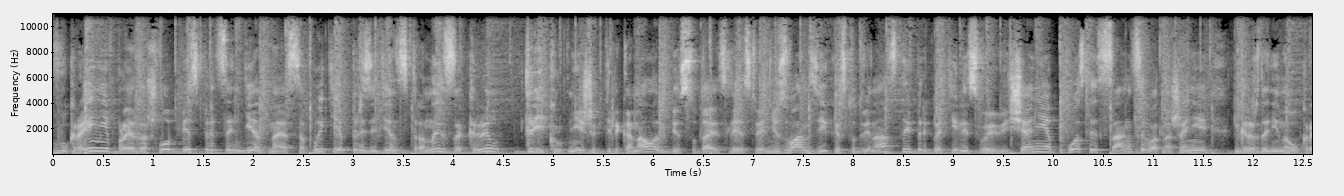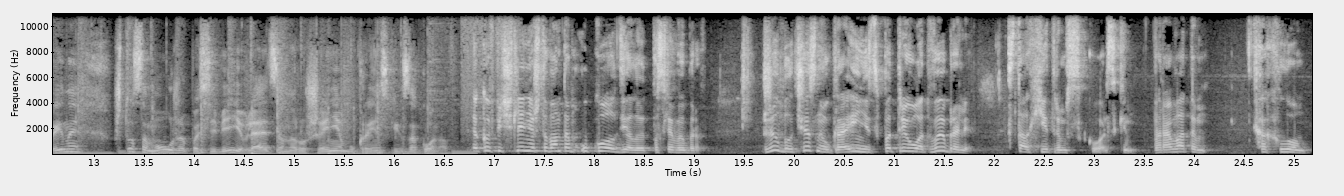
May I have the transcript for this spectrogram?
В Украине произошло беспрецедентное событие. Президент страны закрыл три крупнейших телеканала без суда и следствия. Ньюзван, ЗИК и 112 прекратили свое вещание после санкций в отношении гражданина Украины, что само уже по себе является нарушением украинских законов. Такое впечатление, что вам там укол делают после выборов. Жил-был честный украинец, патриот, выбрали. Стал хитрым, скользким, вороватым хохлом.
